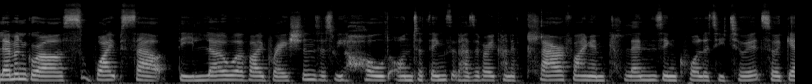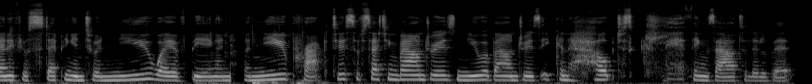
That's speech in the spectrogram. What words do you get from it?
Lemongrass wipes out the lower vibrations as we hold on to things. It has a very kind of clarifying and cleansing quality to it. So, again, if you're stepping into a new way of being, a new practice of setting boundaries, newer boundaries, it can help just clear things out a little bit.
